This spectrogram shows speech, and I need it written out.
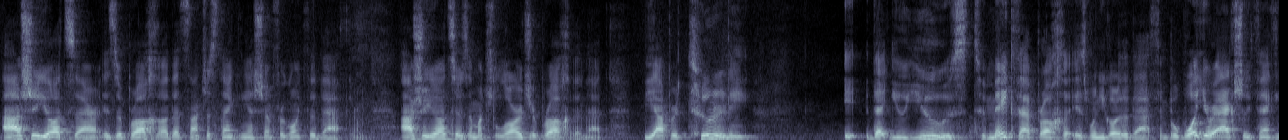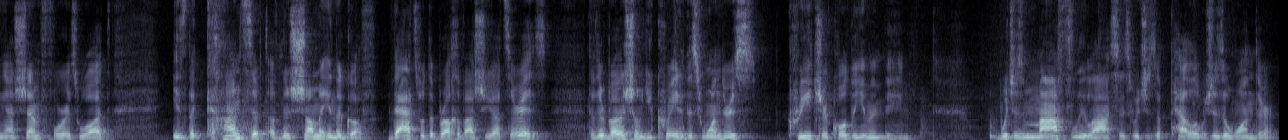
Asher Yotzar is a bracha that's not just thanking Hashem for going to the bathroom. Asher Yotzar is a much larger bracha than that. The opportunity that you use to make that bracha is when you go to the bathroom. But what you're actually thanking Hashem for is what? Is the concept of neshama in the guf. That's what the bracha of Asher Yotzar is. That the Rebbe Shalom, you created this wondrous creature called the human being which is mafli lasis, which is a pella, which is a wonder.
